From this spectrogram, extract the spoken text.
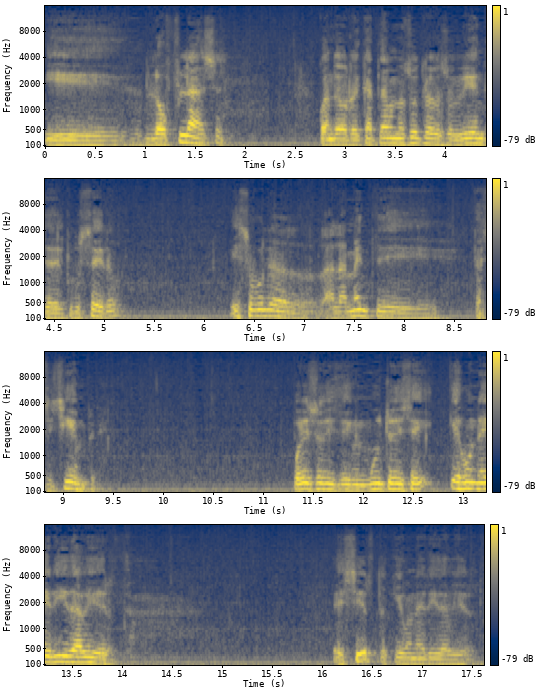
y los flashes cuando rescatamos nosotros a los sobrevivientes del crucero, eso vuelve a la mente casi siempre. Por eso dicen, muchos dicen que es una herida abierta. Es cierto que es una herida abierta.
